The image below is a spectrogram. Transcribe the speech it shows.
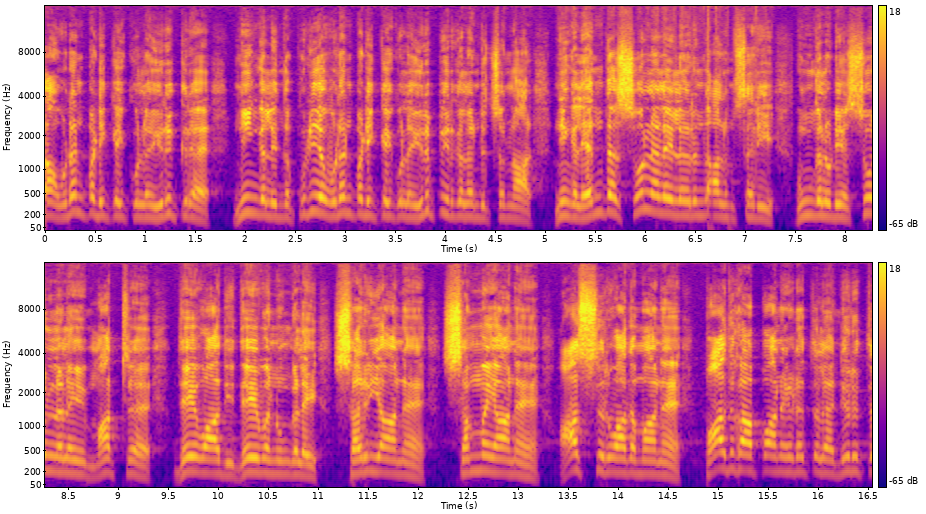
தான் உடன்படிக்கைக்குள்ள இருக்கிற நீங்கள் இந்த புதிய உடன்படிக்கைக்குள்ள இருப்பீர்கள் என்று சொன்னால் நீங்கள் எந்த சூழ்நிலையில் இருந்தாலும் சரி உங்களுடைய சூழ்நிலையை மாற்ற தேவாதி தேவன் உங்களை சரியான செம்மையான ஆசிர்வாதமான பாதுகாப்பான இடத்துல நிறுத்த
